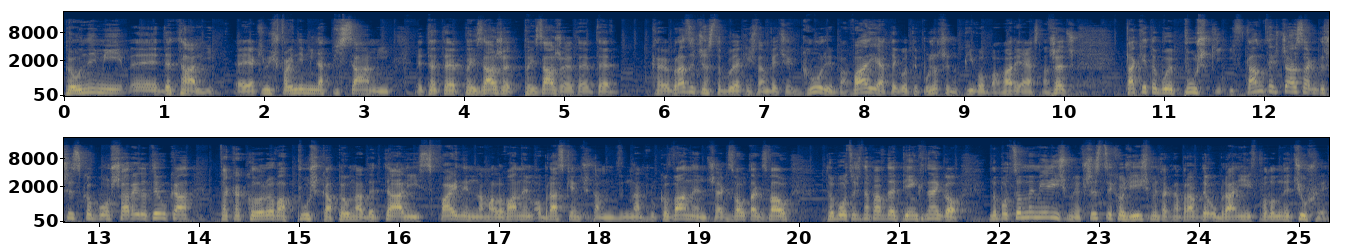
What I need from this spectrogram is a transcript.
pełnymi e, detali, e, jakimiś fajnymi napisami. Te, te pejzaże, pejzaże te, te krajobrazy często były jakieś tam, wiecie, góry, Bawaria, tego typu rzeczy, no piwo, Bawaria, jasna rzecz. Takie to były puszki i w tamtych czasach, gdy wszystko było szare do tyłka, taka kolorowa puszka pełna detali z fajnym namalowanym obrazkiem, czy tam nadrukowanym, czy jak zwał, tak zwał, to było coś naprawdę pięknego. No bo co my mieliśmy? Wszyscy chodziliśmy tak naprawdę ubrani w podobne ciuchy.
